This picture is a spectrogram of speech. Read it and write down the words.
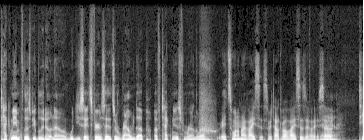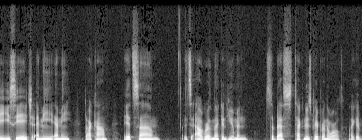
Techmeme, for those people who don't know, would you say it's fair to say it's a roundup of tech news from around the web? it's one of my vices. We talked about vices earlier. Yeah, so yeah. T E C H M E M E dot com. It's um it's algorithmic and human. It's the best tech newspaper in the world. Like it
